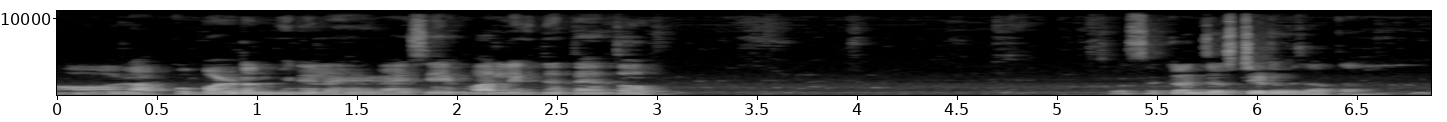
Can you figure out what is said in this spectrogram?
और आपको बर्डन भी नहीं लगेगा। इसे एक बार लिख देते हैं तो उससे कंजस्टेड हो जाता है।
